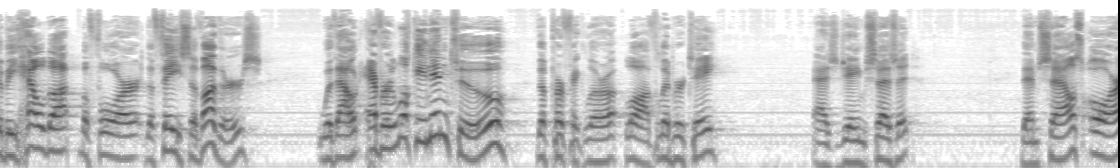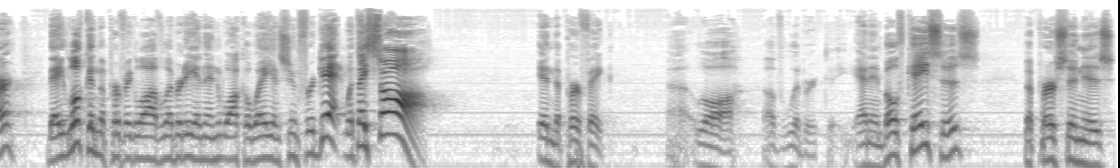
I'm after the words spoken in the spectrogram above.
to be held up before the face of others without ever looking into the perfect law of liberty, as James says it, themselves, or they look in the perfect law of liberty and then walk away and soon forget what they saw in the perfect law of liberty. And in both cases, the person is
